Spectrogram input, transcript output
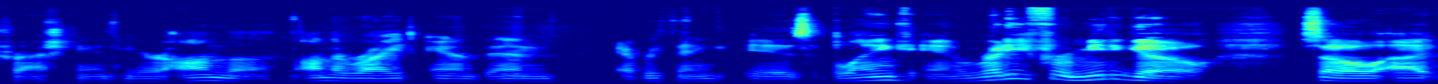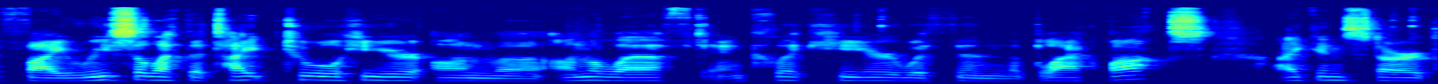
trash can here on the on the right and then everything is blank and ready for me to go. So uh, if I reselect the type tool here on the on the left and click here within the black box, I can start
